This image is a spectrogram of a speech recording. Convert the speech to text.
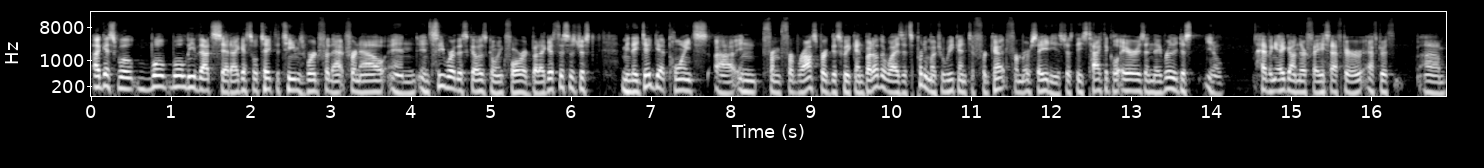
I guess we'll we'll we'll leave that set. I guess we'll take the team's word for that for now, and and see where this goes going forward. But I guess this is just. I mean, they did get points uh, in from from Rosberg this weekend, but otherwise, it's pretty much a weekend to forget for Mercedes. Just these tactical errors, and they really just you know having egg on their face after after um,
